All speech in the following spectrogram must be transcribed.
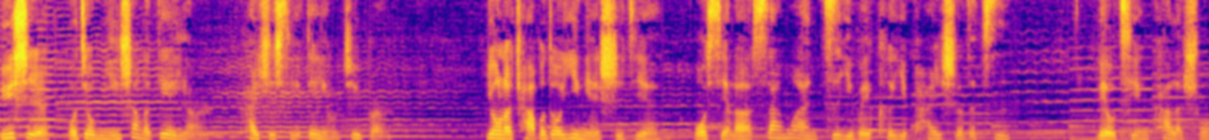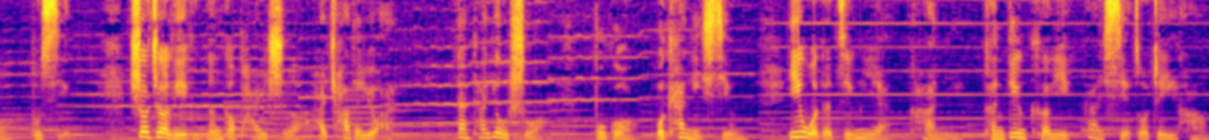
于是我就迷上了电影，开始写电影剧本。用了差不多一年时间，我写了三万自以为可以拍摄的字。柳青看了说不行，说这离能够拍摄还差得远。但他又说，不过我看你行，以我的经验。看你肯定可以干写作这一行。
